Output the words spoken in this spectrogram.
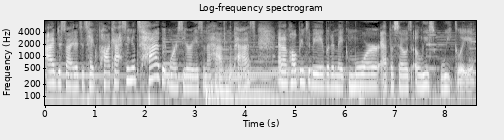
I've decided to take podcasting a tad bit more serious than I have in the past. And I'm hoping to be able to make more episodes at least weekly.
